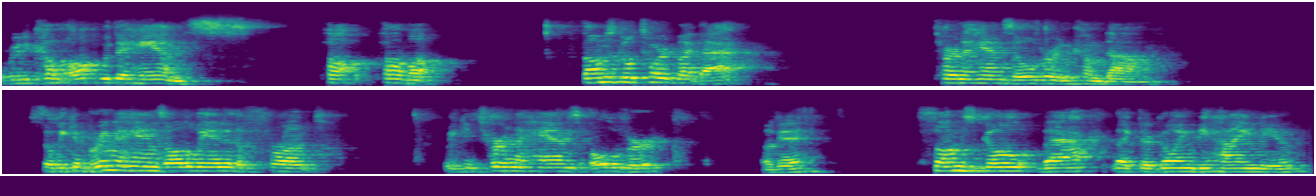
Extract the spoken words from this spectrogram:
We're going to come up with the hands, palm, up. Thumbs go toward my back. Turn the hands over and come down. So we can bring the hands all the way into the front we can turn the hands over, okay? Thumbs go back like they're going behind you,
